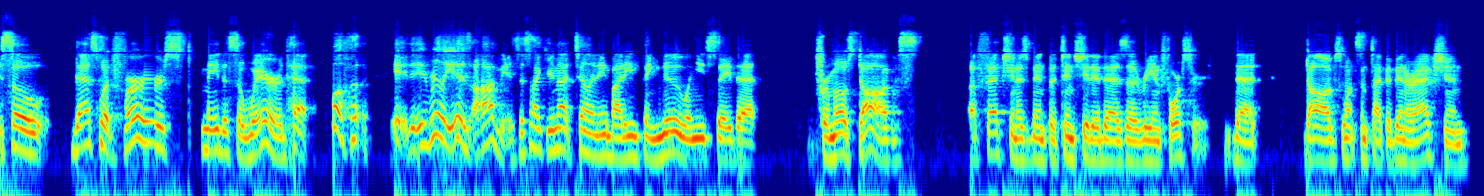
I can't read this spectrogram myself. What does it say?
so that's what first made us aware that, well, it, it really is obvious. It's like you're not telling anybody anything new when you say that for most dogs, affection has been potentiated as a reinforcer, that dogs want some type of interaction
